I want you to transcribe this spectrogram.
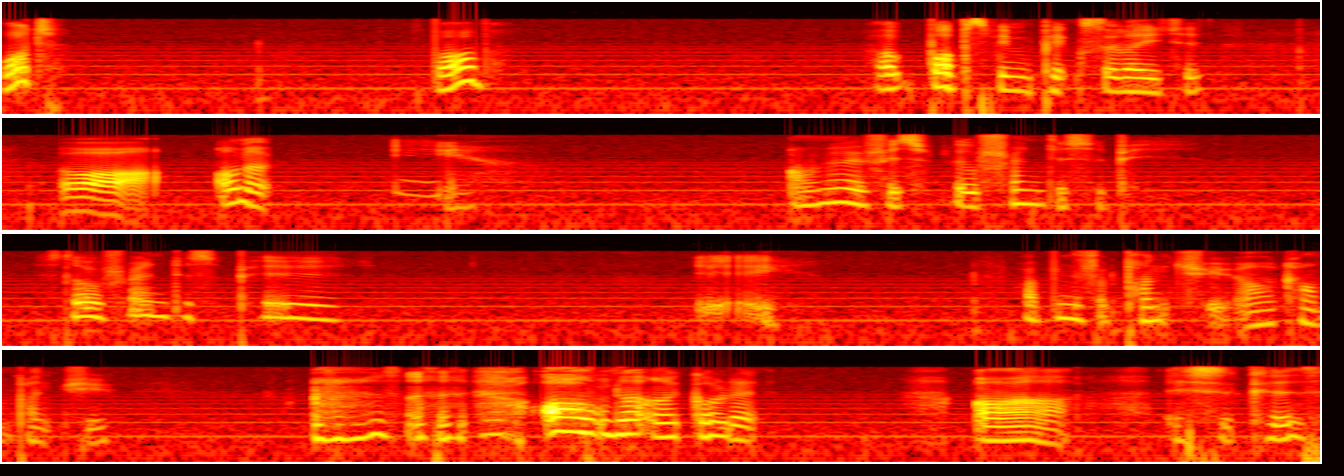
What? Bob? Oh, Bob's been pixelated. Oh, oh no. Yeah. Oh no, if his little friend disappeared. His little friend disappeared. Yay. What happened if I punch you? Oh, I can't punch you. oh no, I got it. Ah, it's because.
